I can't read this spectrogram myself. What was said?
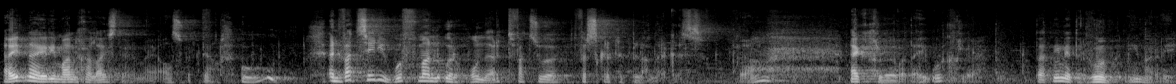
Hy het na hierdie man geluister en my alles vertel. ooh, en wat sê die hoofman oor 100 wat so verskriklik belangrik is? Ja, ek glo wat hy ook glo. Dat nie net Rome nie, maar die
